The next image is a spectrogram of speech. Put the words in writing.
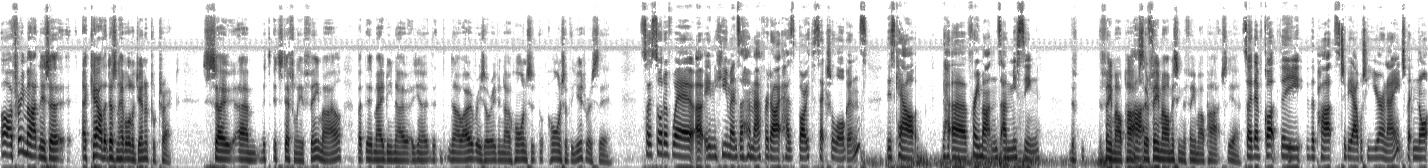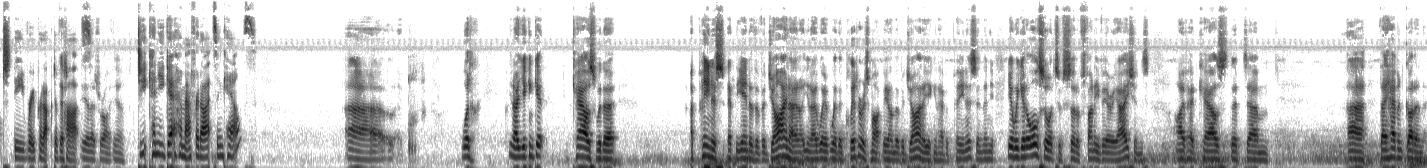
Oh, a free martin is a a cow that doesn't have all the genital tract. So um, it's, it's definitely a female, but there may be no, you know, no ovaries or even no horns horns of the uterus there. So, sort of where uh, in humans a hermaphrodite has both sexual organs, this cow, uh, free martins are missing. The the female parts. Parts. They're female missing the female parts. Yeah, So they've got the the parts to be able to urinate, but not the reproductive that's, parts. Yeah, that's right. Yeah. Do you, can you get hermaphrodites in cows? Uh, well, you know, you can get cows with a a penis at the end of the vagina. You know, where where the clitoris might be on the vagina, you can have a penis, and then you, yeah, we get all sorts of sort of funny variations. I've had cows that um, uh, they haven't got an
